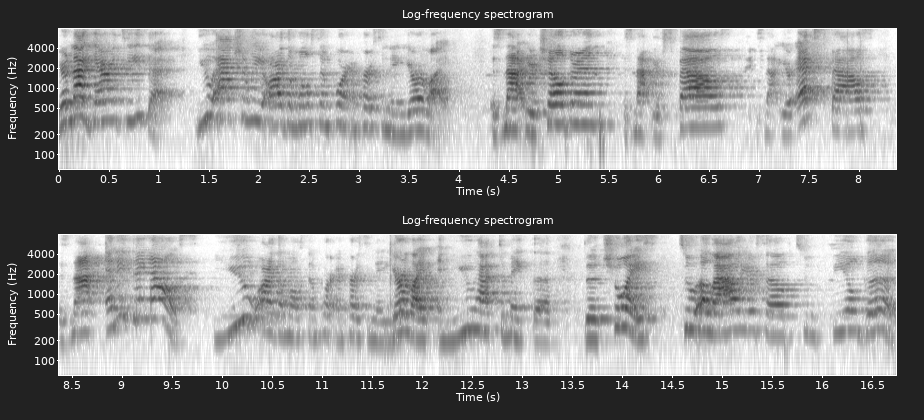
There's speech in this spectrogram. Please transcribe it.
You're not guaranteed that. You actually are the most important person in your life. It's not your children, it's not your spouse, it's not your ex spouse, it's not anything else. You are the most important person in your life, and you have to make the, the choice to allow yourself to feel good,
